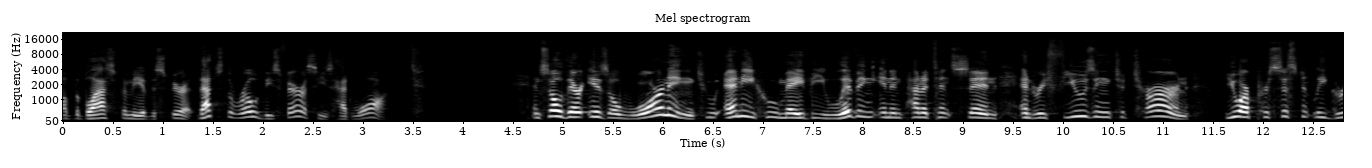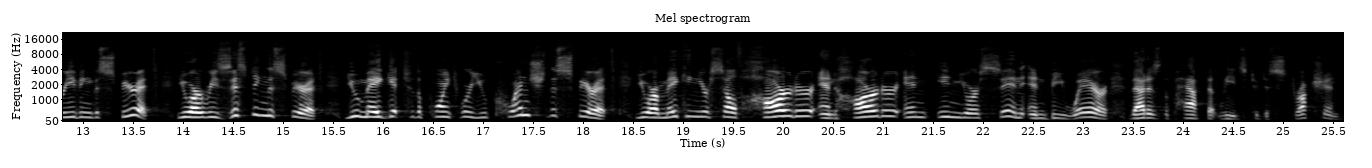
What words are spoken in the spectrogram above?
of the blasphemy of the Spirit. That's the road these Pharisees had walked. And so there is a warning to any who may be living in impenitent sin and refusing to turn. You are persistently grieving the Spirit. You are resisting the Spirit. You may get to the point where you quench the Spirit. You are making yourself harder and harder in, in your sin. And beware, that is the path that leads to destruction.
